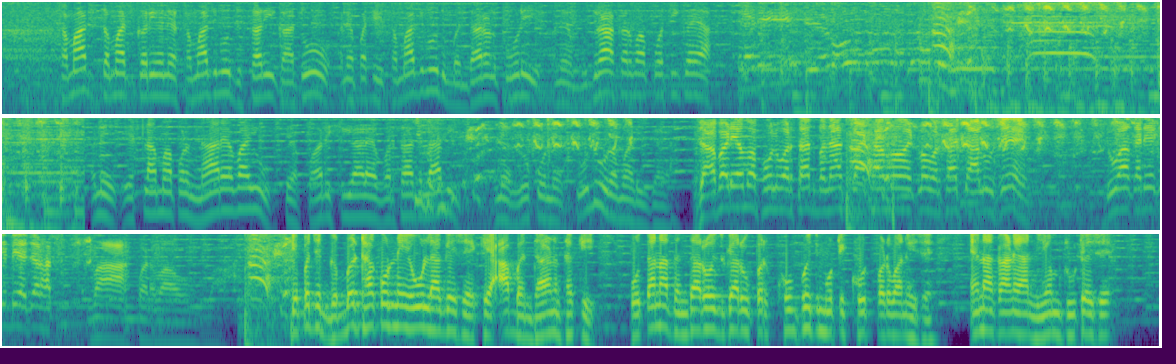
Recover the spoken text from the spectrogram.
સમાજ સમાજ કરી અને સમાજનું જ સરી કાઢવું અને પછી સમાજનું જ બંધારણ તોડી અને મુજરા કરવા પહોંચી ગયા. અને એટલામાં પણ ના રહેવાયું તે ભર શિયાળે વરસાદ લાવી અને લોકોને ચોદું રમાડી ગયા. જાબડિયામાં ફૂલ વરસાદ બનાસકાંઠામાં એટલો વરસાદ ચાલુ છે. દુઆ કરીએ કે બે હજાર વાહ પડવાઓ વાહ. કે પછી ગબ્બર ઠાકોરને એવું લાગે છે કે આ બંધારણ થકી પોતાના ધંધા રોજગાર ઉપર ખૂબ જ મોટી ખોટ પડવાની છે. એના કારણે આ નિયમ તૂટે છે.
